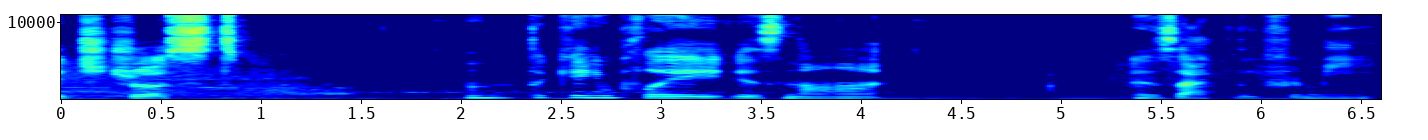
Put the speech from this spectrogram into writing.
It's just... Mm, the gameplay is not exactly for me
